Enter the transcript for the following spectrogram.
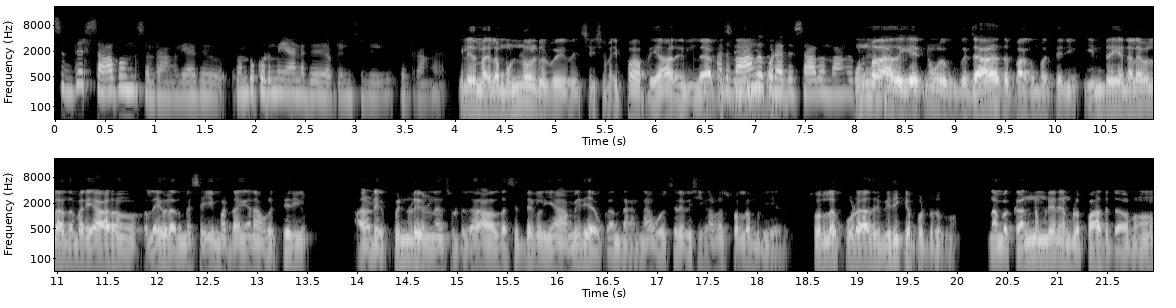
சித்தர் சாபம்னு சொல்றாங்க இல்லையா? அது ரொம்ப கொடுமையானது அப்படின்னு சொல்லி சொல்றாங்க. இல்லை இது அதெல்லாம் முன்னோர்கள் விஷயம் இப்போ அப்படி யாரும் இல்லை. அப்படி அது. வாங்கக்கூடாது சாபம் வாங்கக்கூடாது. உண்மைதான் அது ஏற்கனவே உங்க ஜாதகத்தை பார்க்கும்போது தெரியும். இன்றைய நிலவில் அந்த மாதிரி யாரும் லைவில் அந்த மாதிரி செய்ய மாட்டாங்க. ஏன்னா அவங்களுக்கு தெரியும். அதனுடைய பின்விளைவு என்னன்னு சொல்லிட்டு தான் அதனால தான் சித்தர்கள் ஏன் அமைதியாக உட்காந்தாங்கன்னா ஒரு சில விஷயங்கள் அவங்களால சொல்ல முடியாது. சொல்லக்கூடாதுன்னு விதிக்கப்பட்டிருக்கும். நம்ம கண்ணு முன்னாடி நம்மளை பார்த்துட்டாலும்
